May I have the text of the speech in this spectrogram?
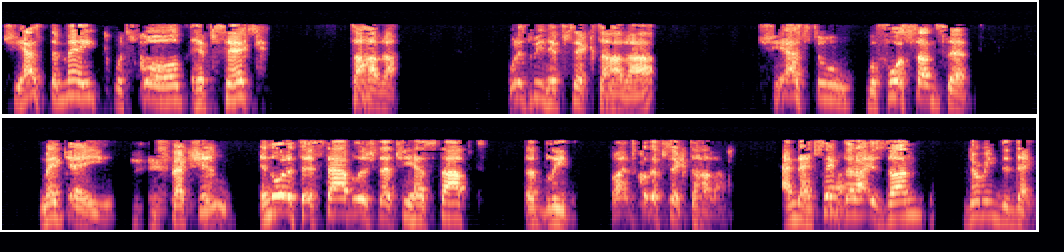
she has to make what's called hefsek tahara. What does it mean hefsek tahara? She has to, before sunset, make a inspection in order to establish that she has stopped uh, bleeding. Right? It's called hefsek tahara. And the hefsek tahara is done during the day.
